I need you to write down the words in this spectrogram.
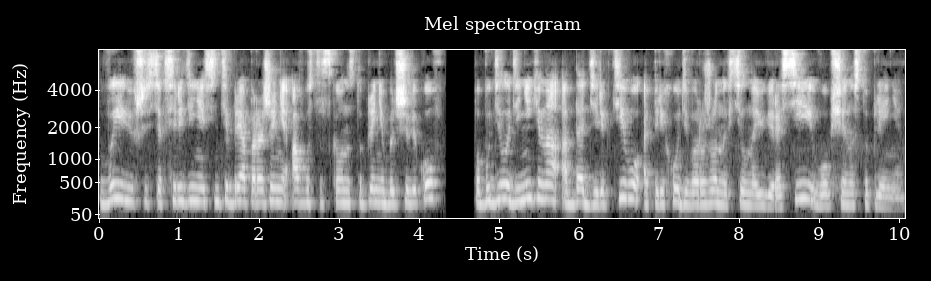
Выявившееся к середине сентября поражение августовского наступления большевиков побудило Деникина отдать директиву о переходе вооруженных сил на юге России в общее наступление.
